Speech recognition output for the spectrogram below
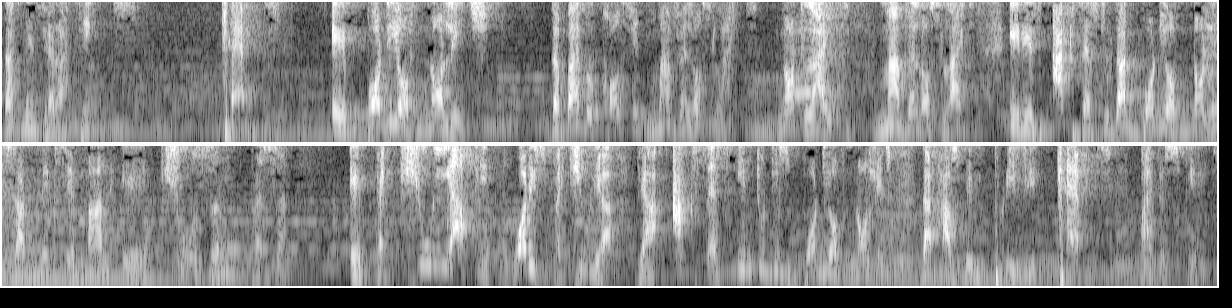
That means there are things kept, a body of knowledge. The Bible calls it marvelous light, not light, marvelous light. It is access to that body of knowledge that makes a man a chosen person, a peculiar people. What is peculiar? Their access into this body of knowledge that has been privy, kept by the Spirit,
